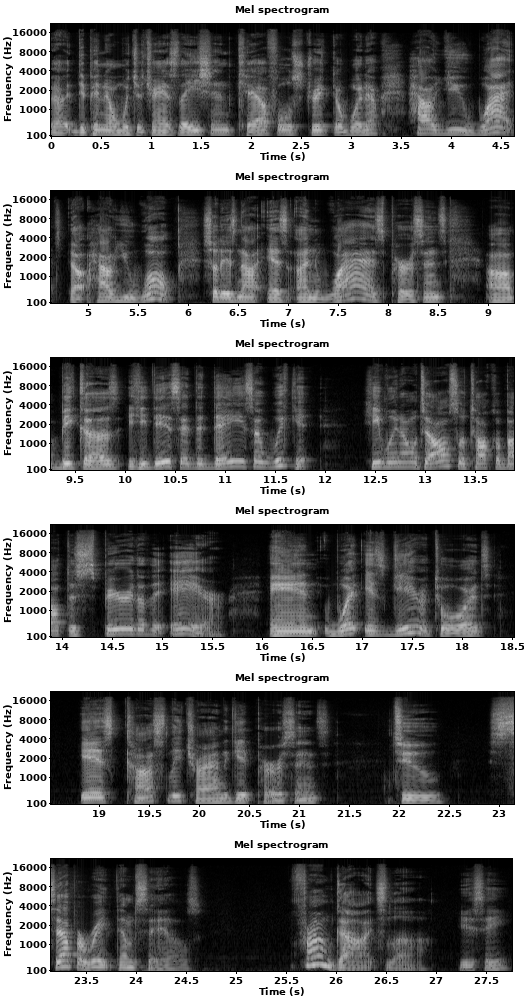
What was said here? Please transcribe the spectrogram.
uh, depending on what your translation, careful, strict, or whatever, how you watch, uh, how you walk, so there's not as unwise persons, uh, because he did say the days are wicked. He went on to also talk about the spirit of the air and what is geared towards is constantly trying to get persons to separate themselves from God's love. You see,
